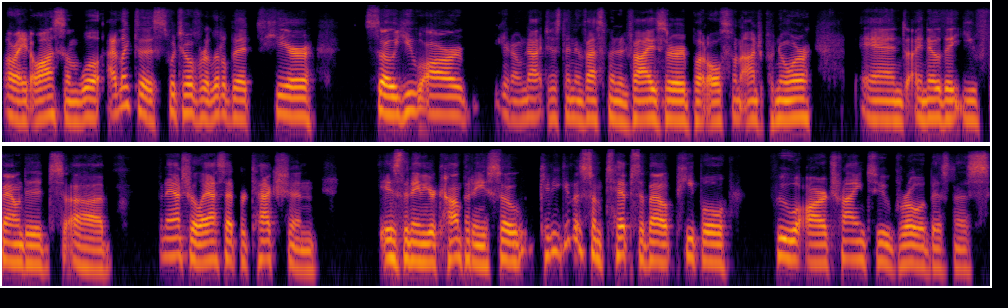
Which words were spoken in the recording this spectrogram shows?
All right, awesome. Well, I'd like to switch over a little bit here. So you are you know not just an investment advisor but also an entrepreneur. And i know that you founded uh, financial asset protection is the name of your company. So can you give us some tips about people who are trying to grow a business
